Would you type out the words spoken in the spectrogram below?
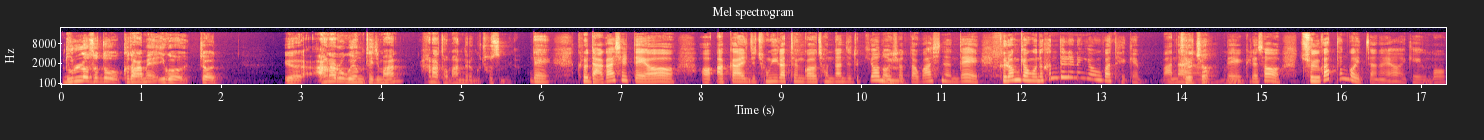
눌러서도 그 다음에 이거 저 예, 아날로그 형태지만 하나 더 만드는 거 좋습니다. 네. 그리고 나가실 때요. 어, 아까 이제 종이 같은 거 전단지도 끼워 넣으셨다고 하시는데 그런 경우는 흔들리는 경우가 되게 많아요. 그렇죠. 네. 그래서 줄 같은 거 있잖아요. 이게 뭐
